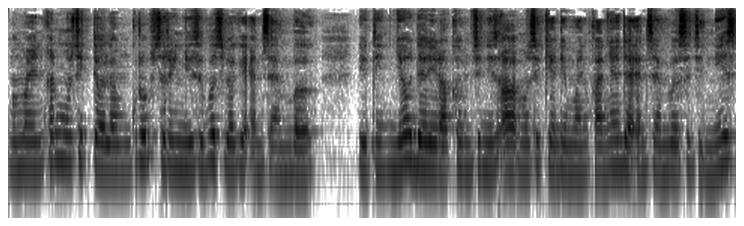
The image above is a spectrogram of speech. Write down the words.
Memainkan musik dalam grup sering disebut sebagai ensemble. Ditinjau dari ragam jenis alat musik yang dimainkannya ada ensemble sejenis,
